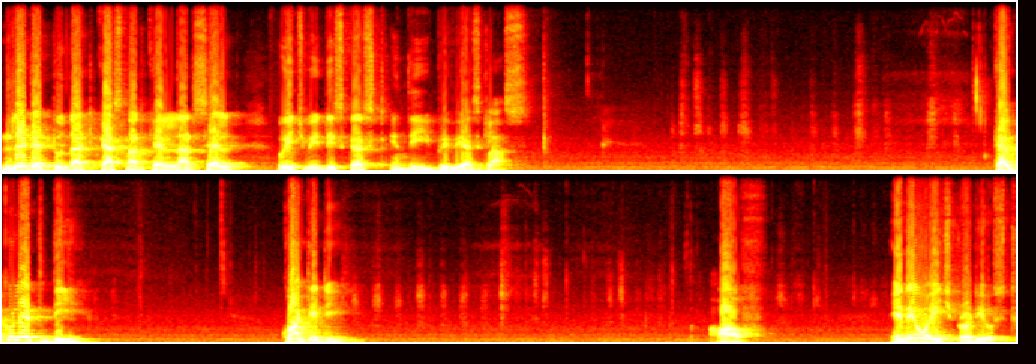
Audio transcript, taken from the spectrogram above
related to that Castner-Kellner cell which we discussed in the previous class. Calculate the quantity of NaOH produced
